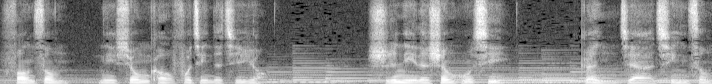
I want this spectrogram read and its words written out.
放松你胸口附近的肌肉，使你的深呼吸。更加轻松，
